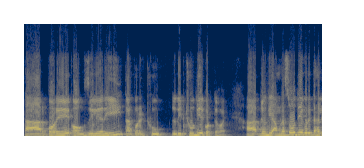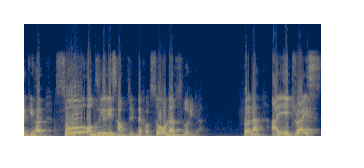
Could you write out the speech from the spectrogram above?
তারপরে অক্সিলিয়ারি, তারপরে ঠু। যদি ঠু দিয়ে করতে হয়। আর যদি আমরা সো দিয়ে করি, তাহলে কি হয়? So auxiliary subject. দেখো, সো ডাজ ফ্লোরিডা। বলে না? I eat rice,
